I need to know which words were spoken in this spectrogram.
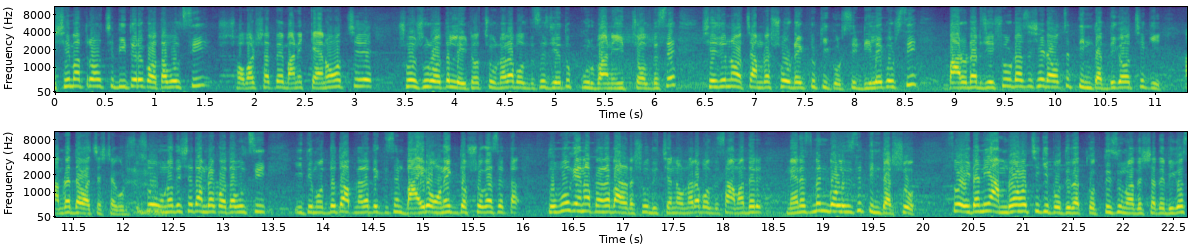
এসে মাত্র হচ্ছে ভিতরে কথা বলছি। সবার সাথে মানে কেন হচ্ছে শো শুরু হতে লেট হচ্ছে ওনারা বলতেছে, যেহেতু কুরবানি ঈদ চলতেছে সেই জন্য হচ্ছে আমরা শোটা একটু কি করছি ডিলে করছি। বারোটার যে শোটা আছে, সেটা হচ্ছে তিনটার দিকে হচ্ছে কি, আমরা দেওয়ার চেষ্টা করছি। সো ওনাদের সাথে আমরা কথা বলছি। ইতিমধ্যে তো আপনারা দেখতেছেন, বাইরে অনেক দর্শক আছে তবুও কেন আপনারা বারোটা শো দিচ্ছেন না? ওনারা বলতেছে, আমাদের ম্যানেজমেন্ট বলে দিচ্ছে তিনটার শো সো এটা নিয়ে আমরা হচ্ছে কি প্রতিবাদ করতেছি ওনাদের সাথে বিকজ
